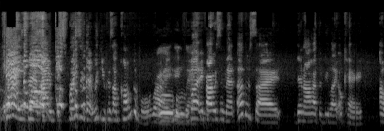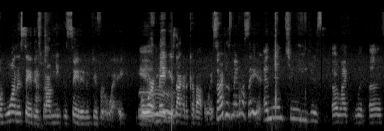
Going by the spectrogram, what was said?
okay that I'm expressing that with you because I'm comfortable. Right, Mhm. exactly. But if I was in that other side, then I'll have to be like, okay, I want to say this, but I need to say it in a different way, or maybe it's not going to come out the way. So I just may not say it. And then too, you just are like with us,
